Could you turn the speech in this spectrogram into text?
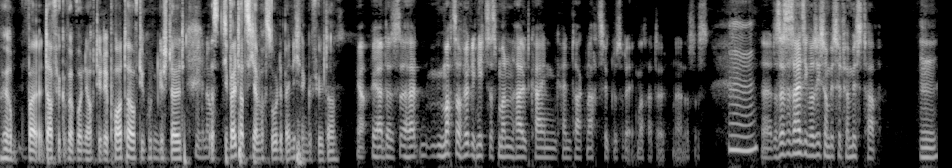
Weil dafür wurden ja auch die Reporter auf die Routen gestellt. Genau. das, die Welt hat sich einfach so lebendig angefühlt da. Ja, ja, das äh, macht es auch wirklich nichts, dass man halt keinen keinen Tag-Nacht-Zyklus oder irgendwas hatte. Ja, das ist mhm. äh, das ist das Einzige, was ich so ein bisschen vermisst habe. Mhm.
